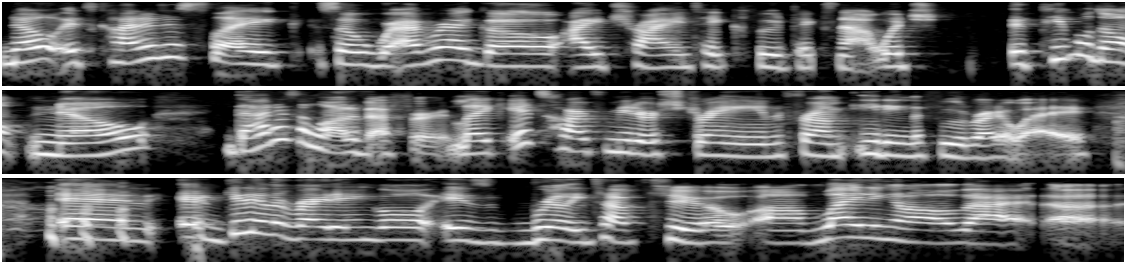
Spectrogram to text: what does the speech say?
no, it's kind of just like so wherever I go, I try and take food pics now, which if people don't know, that is a lot of effort. Like it's hard for me to restrain from eating the food right away, and, and getting the right angle is really tough too. Um, lighting and all that uh,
